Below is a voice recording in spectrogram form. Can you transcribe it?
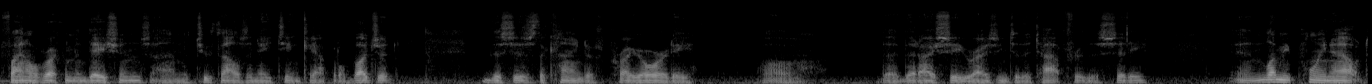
final recommendations on the 2018 capital budget. This is the kind of priority uh, that, that I see rising to the top for this city. And let me point out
